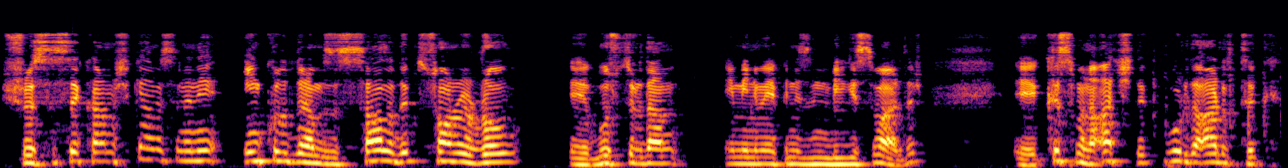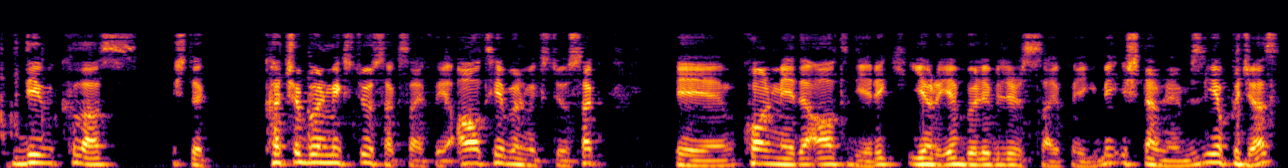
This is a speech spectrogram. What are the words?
Şurası size karmaşık gelmesin. Hani include'larımızı sağladık. Sonra row e, booster'dan eminim hepinizin bilgisi vardır. E, kısmını açtık. Burada artık div class işte kaça bölmek istiyorsak sayfayı 6'ya bölmek istiyorsak e, colm'de 6 diyerek yarıya bölebiliriz sayfayı gibi işlemlerimizi yapacağız.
